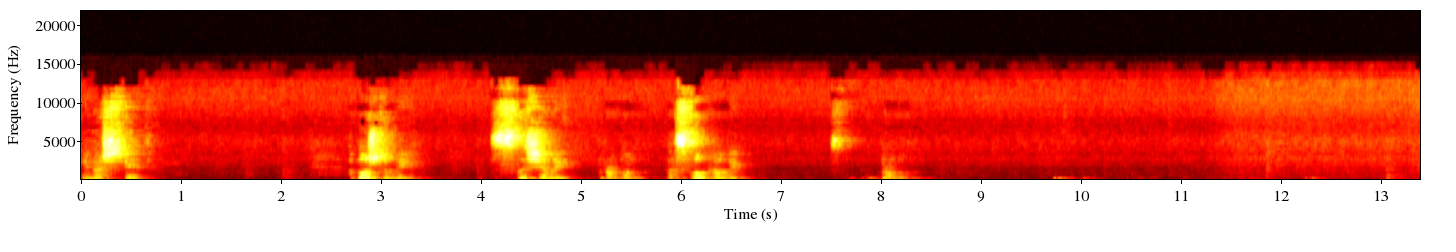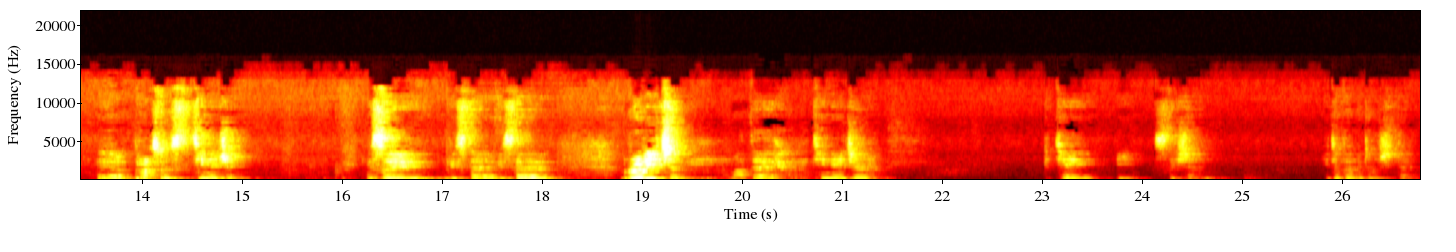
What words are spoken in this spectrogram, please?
Je náš svět. Apoštoli slyšeli problém, naslouchali problém. Já pracuji s teenagery. Jestli vy jste, vy jste rodič máte teenager, chtějí být slyšen. Je to velmi důležité.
